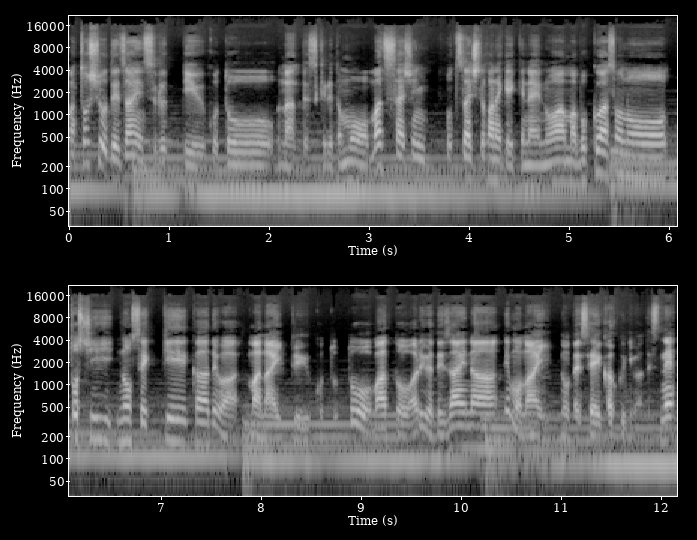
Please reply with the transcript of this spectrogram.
まあ、都市をデザインするっていうことなんですけれども、まず最初にお伝えしておかなきゃいけないのは、まあ、僕はその都市の設計家ではまないということと、まあ、あと、あるいはデザイナーでもないので、正確にはですね。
